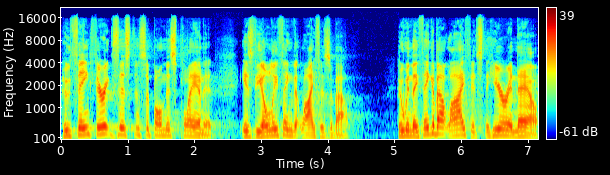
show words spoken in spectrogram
who think their existence upon this planet is the only thing that life is about. Who, when they think about life, it's the here and now.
